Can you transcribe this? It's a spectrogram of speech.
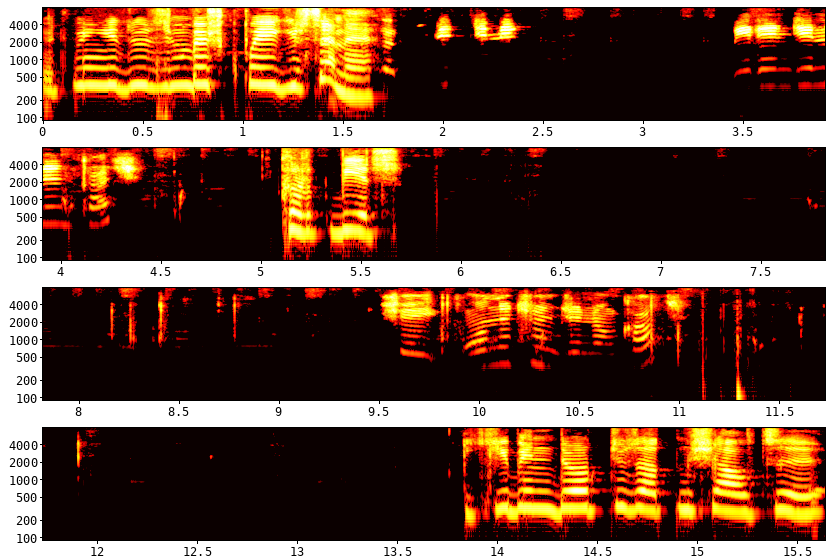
3725 kupaya girsene. Birincinin, birincinin kaç? 41. Şey 13.'ünün kaç? 2466.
